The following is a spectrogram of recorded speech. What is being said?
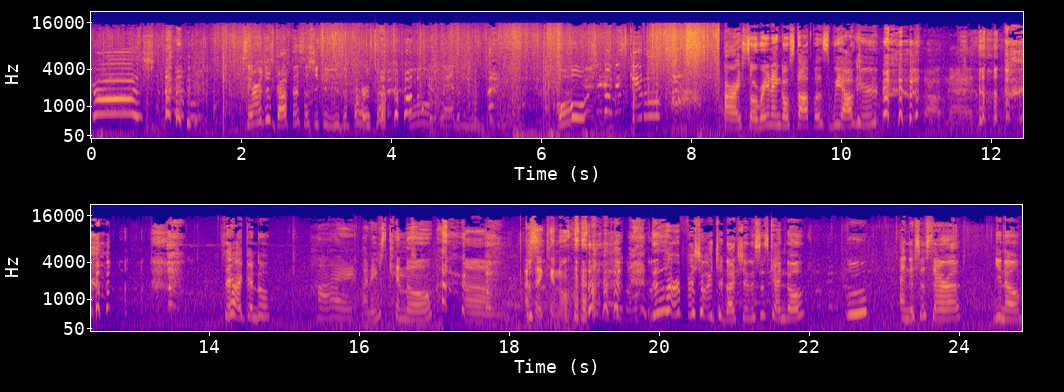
gosh! Sarah just got this so she can use it for herself. Oh, candy. oh, she got me Skittles. All right, so rain ain't gonna stop us. We out here. Stop, Naz. Say hi, Kendall. Hi, my name's Kendall. Um, I said Kendall. this is our official introduction. This is Kendall. Ooh, and this is Sarah. You know,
